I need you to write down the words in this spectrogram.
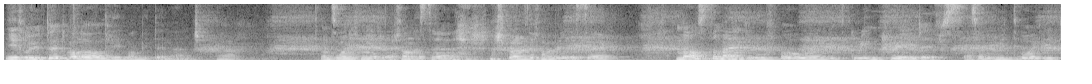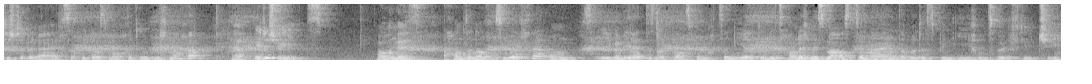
Ich lüte dort mal an und rede mal mit dem Menschen. Und so habe ich mir, ich habe es äh, spannend, ich habe mir ein Mastermind aufbauen mit Green Creatives. Also Leute, die im weitesten Bereich so das machen, was ich mache. Ja. In der Schweiz. Okay. Und haben dann auch versucht und irgendwie hat das nicht ganz funktioniert. Und jetzt habe ich mein Mastermind, aber das bin ich und zwölf Deutsche.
